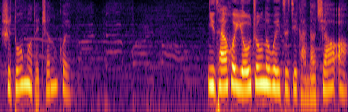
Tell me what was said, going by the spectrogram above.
是多么的珍贵。你才会由衷的为自己感到骄傲。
